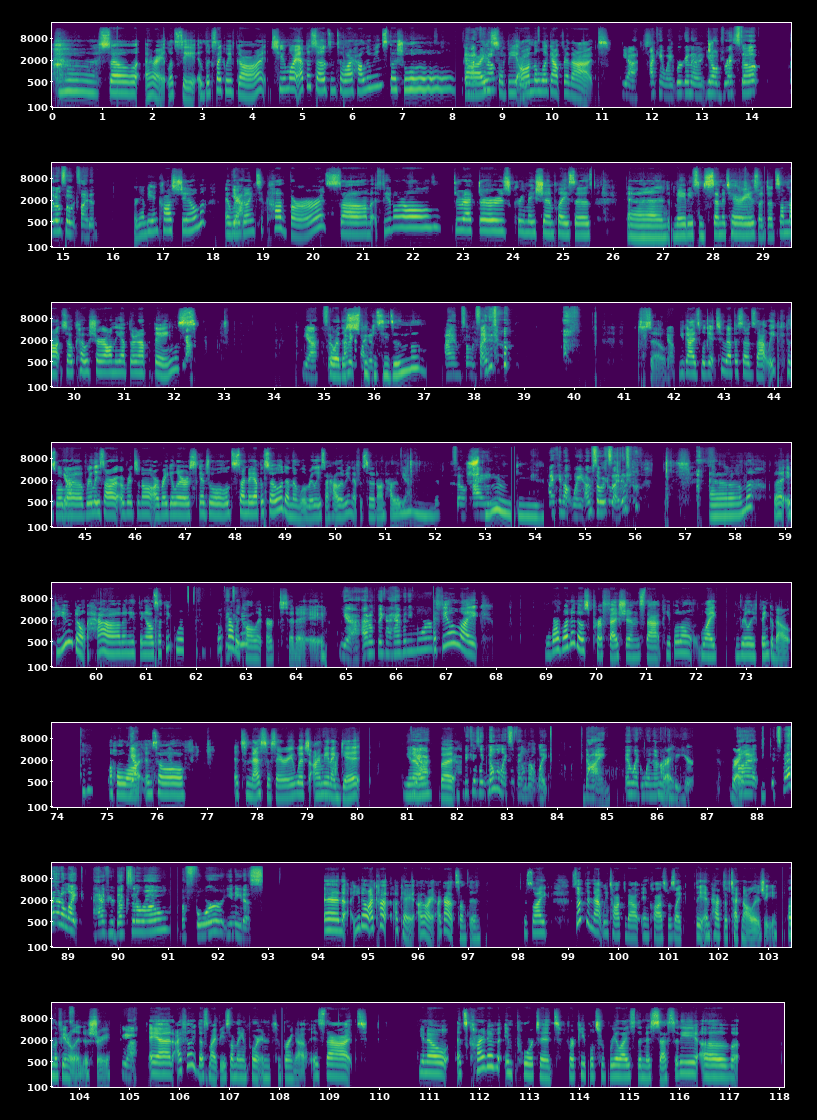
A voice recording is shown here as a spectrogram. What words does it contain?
so, all right, let's see. It looks like we've got two more episodes until our Halloween special. And I cannot Guys, so be wait. on the lookout for that. Yeah, I can't wait. We're gonna get all dressed up, and I'm so excited. We're going to be in costume and we're Yeah. going to cover some funeral directors, cremation places, and maybe some cemeteries that did some not so kosher on the up and up things Yeah, so for the spooky season. I am so excited. So Yeah. you guys will get two episodes that week because we'll Yeah. uh, release our original, our regular scheduled Sunday episode, and then we'll release our Halloween episode on Halloween. so I Spooky. I cannot wait. I'm so excited. Um, but if you don't have anything else, I think we're we'll think probably call it for today. yeah, I don't think I have any more. I feel like we're one of those professions that people don't like really think about Mhm. a whole Yeah. lot until it's necessary, which I mean I get, you know, Yeah. but because like no one likes to think about like dying and like when they're not Right. gonna be here. right. But it's better to like have your ducks in a row before you need us. And you know, I got okay, all right, I got something. It's like something that we talked about in class was like the impact of technology on the funeral industry. Yeah. And I feel like this might be something important to bring up is that you know, it's kind of important for people to realize the necessity of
